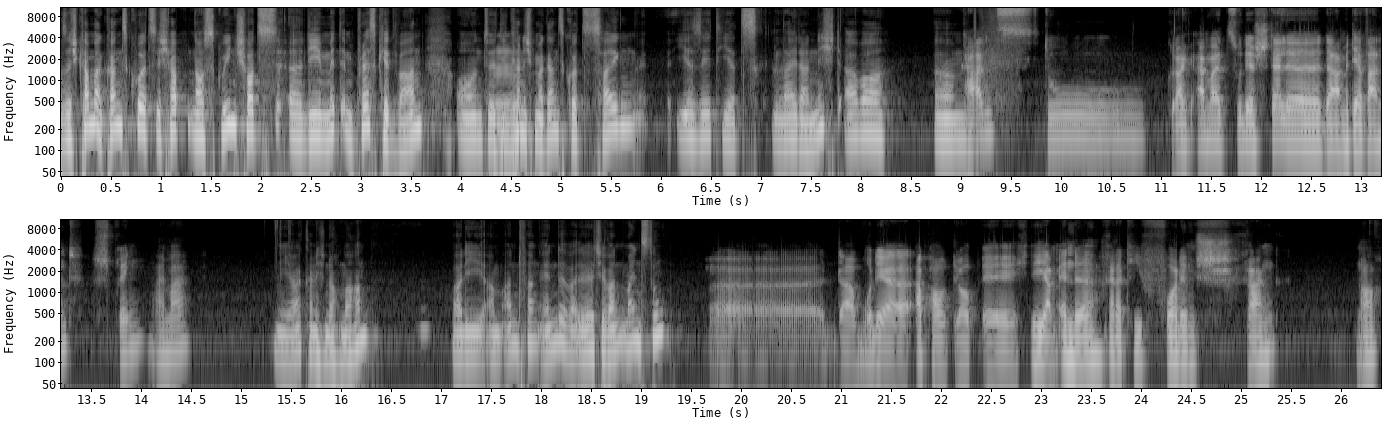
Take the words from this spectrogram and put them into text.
Also ich kann mal ganz kurz, ich habe noch Screenshots, äh, die mit im Presskit waren und äh, die Mhm. kann ich mal ganz kurz zeigen. Ihr seht die jetzt leider nicht, aber ähm, Kannst du gleich einmal zu der Stelle da mit der Wand springen? Einmal? ja, kann ich noch machen. War die am Anfang, Ende? Welche Wand meinst du? Äh, da, wo der abhaut, glaube ich. Nee, am Ende, relativ vor dem Schrank. Noch.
